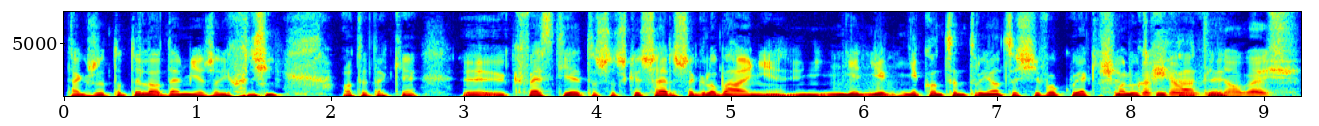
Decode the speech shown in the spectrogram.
Także to tyle ode mnie, jeżeli chodzi o te takie y, kwestie troszeczkę szersze globalnie, nie, nie, nie koncentrujące się wokół jakiejś Szybko malutkiej się chaty. Uwinąłeś.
